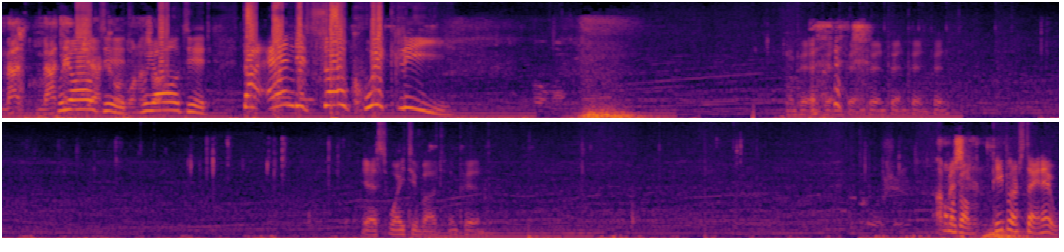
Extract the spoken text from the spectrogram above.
Matt, Matt We all Jack did. one as We well. all did. That ended so quickly. Oh my. I'm pitting, pitting, pitting, pitting, pitting, pitting, pitting. Yeah, it's way too bad. I'm pitting. I'm Oh my god, it. people are staying out.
